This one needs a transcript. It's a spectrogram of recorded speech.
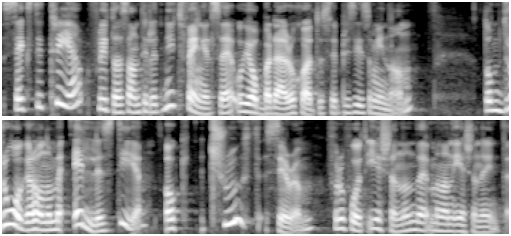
63 flyttas han till ett nytt fängelse och jobbar där och sköter sig precis som innan. De drogar honom med LSD och truth serum för att få ett erkännande, men han erkänner inte.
